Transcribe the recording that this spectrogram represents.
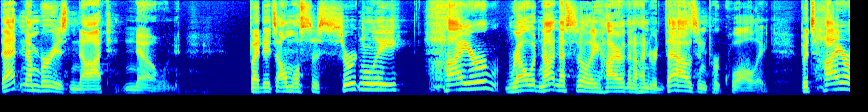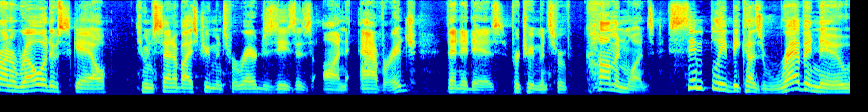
That number is not known, but it's almost certainly higher, not necessarily higher than 100,000 per QALY, but it's higher on a relative scale to incentivize treatments for rare diseases on average than it is for treatments for common ones, simply because revenue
